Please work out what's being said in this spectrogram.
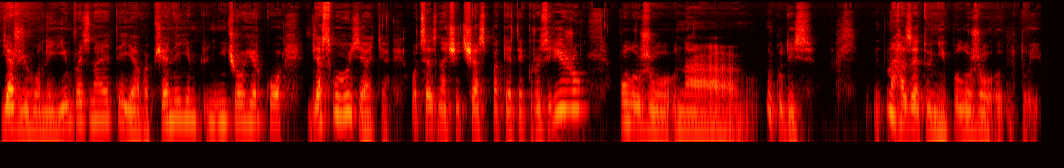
Я ж його не їм, ви знаєте, я взагалі не їм нічого гіркого. Для свого зятя. Оце, значить, зараз пакетик розріжу, положу на ну, кудись, на газету ні, положу в той,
